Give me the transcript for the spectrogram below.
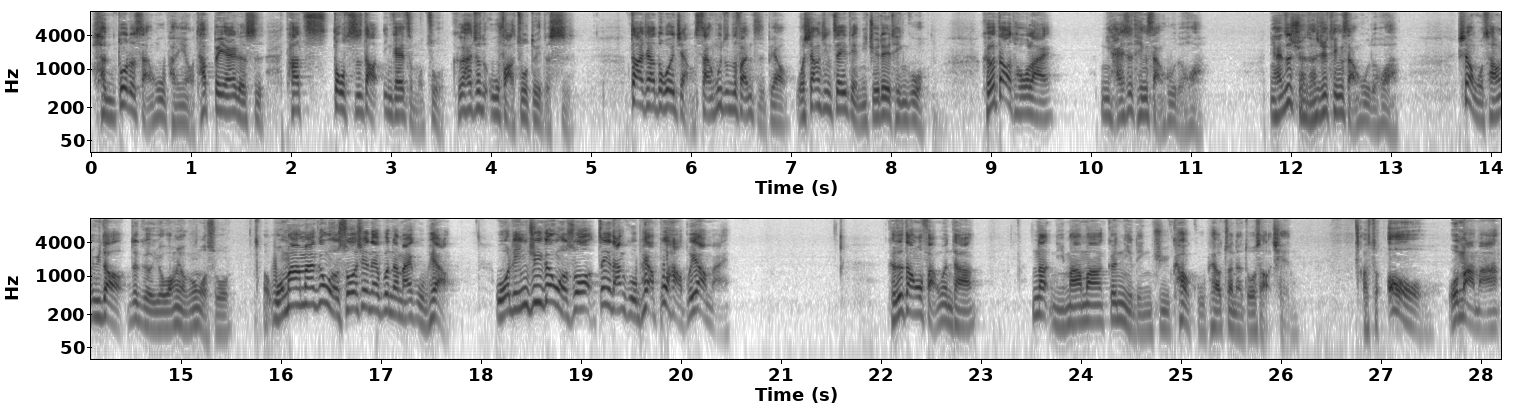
很多的散户朋友，他悲哀的是，他都知道应该怎么做，可是他就是无法做对的事。大家都会讲，散户就是反指标，我相信这一点，你绝对听过。可是到头来，你还是听散户的话，你还是选择去听散户的话。像我常遇到这个有网友跟我说，我妈妈跟我说现在不能买股票，我邻居跟我说这档股票不好，不要买。可是当我反问他。那你妈妈跟你邻居靠股票赚了多少钱？他说：“哦，我妈妈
